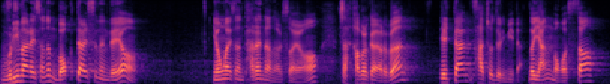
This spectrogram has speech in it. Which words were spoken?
우리말에서는 먹달 쓰는데요. 영어에서는 다른 단어를 써요. 자, 가볼까요, 여러분? 일단 4초 드립니다. 너 약 먹었어?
